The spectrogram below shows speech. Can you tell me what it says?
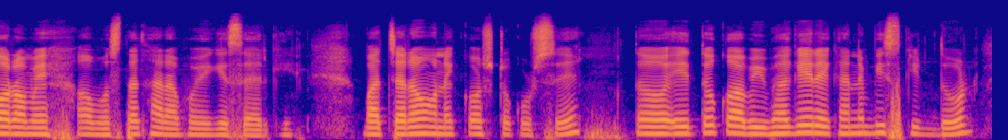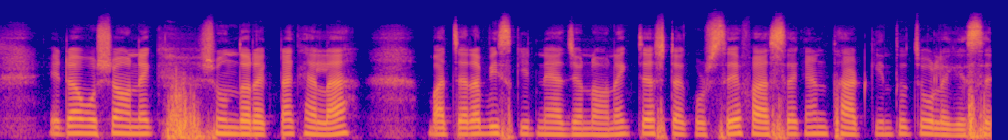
গরমে অবস্থা খারাপ হয়ে গেছে আর কি। বাচ্চারাও অনেক কষ্ট করছে। তো এই তো ক বিভাগের এখানে বিস্কিট দৌড়। এটা অবশ্য অনেক সুন্দর একটা খেলা। বাচ্চারা বিস্কিট নেওয়ার জন্য অনেক চেষ্টা করছে। ফার্স্ট সেকেন্ড থার্ড কিন্তু চলে গেছে।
